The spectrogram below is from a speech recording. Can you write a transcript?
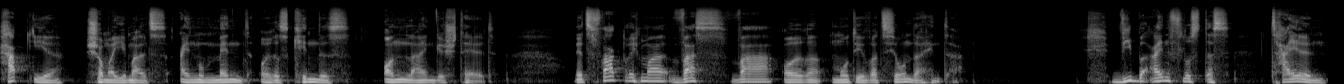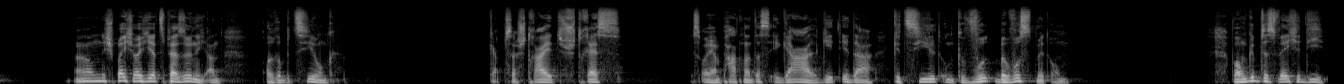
Habt ihr schon mal jemals einen Moment eures Kindes online gestellt? Jetzt fragt euch mal, was war eure Motivation dahinter? Wie beeinflusst das Teilen? Und ich spreche euch jetzt persönlich an, eure Beziehung. Gab es da Streit, Stress? Ist eurem Partner das egal? Geht ihr da gezielt und bewusst mit um? Warum gibt es welche, die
